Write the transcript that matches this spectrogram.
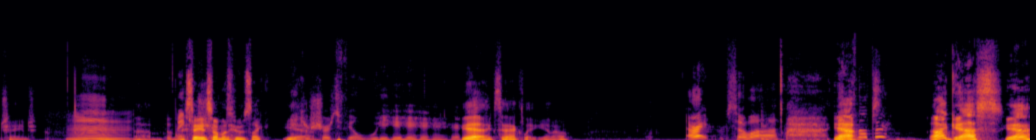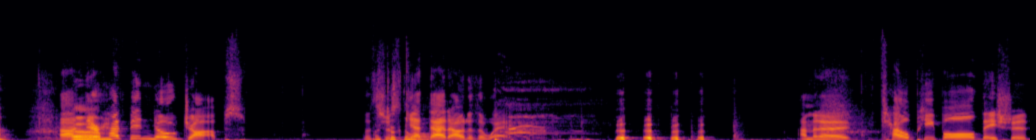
change. Um, Mm. would I say as someone who's like, yeah, Make your shirts feel weird. yeah, exactly. You know, All right, so uh, yeah. filter? I guess, yeah. uh there Um, have been no jobs. Let's I just get all. that out of the way. I'm gonna tell people they should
